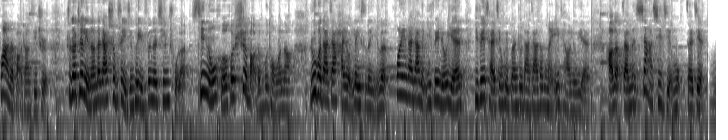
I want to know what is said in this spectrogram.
化的保障机制。说到这里呢，大家是不是已经可以分得清楚了新农合和社保的不同了呢？如果大家还有类似的疑问，欢迎大家给一飞留言，一飞财经会关注大家的每一条留言。好的，咱们下期节目再见。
